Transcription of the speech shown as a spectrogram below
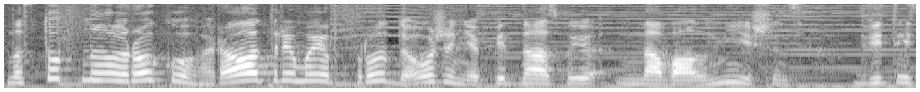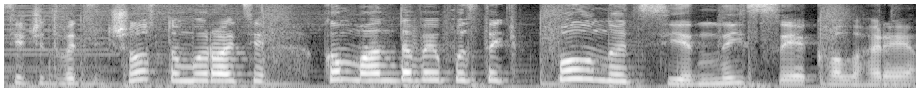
наступного року гра отримає продовження під назвою Naval Missions. У 2026 році команда випустить повноцінний сиквел гри.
